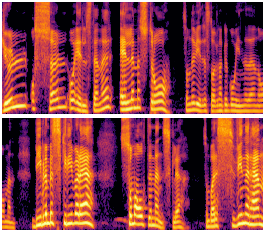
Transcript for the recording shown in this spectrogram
gull og sølv og edelstener eller med strå som det videre står. Vi kan ikke gå inn i det nå, men Bibelen beskriver det som alt det menneskelige. Som bare svinner hen.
